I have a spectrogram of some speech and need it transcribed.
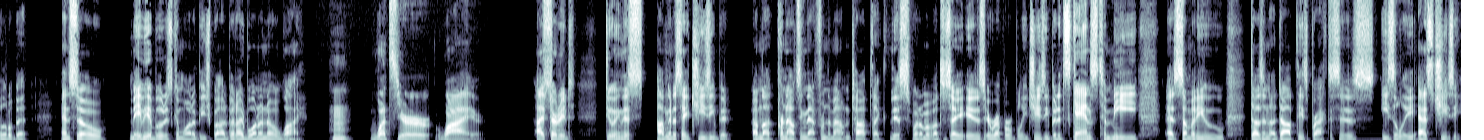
a little bit. And so maybe a Buddhist can want a beach bod, but I'd want to know why. Hmm. What's your why? I've started doing this, I'm going to say cheesy, but I'm not pronouncing that from the mountaintop. Like this, what I'm about to say is irreparably cheesy, but it scans to me as somebody who doesn't adopt these practices easily as cheesy.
